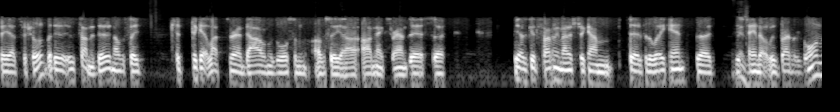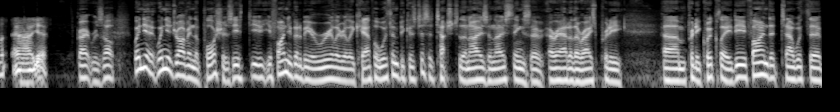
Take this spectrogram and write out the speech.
that's for sure. But it, it was something to do, and obviously to, to, get laps around Darwin was awesome. Obviously, our, our next round there, so yeah, it was good fun. We managed to come third for the weekend, so just teamed up with Bradley Vaughan. Uh, yeah. Great result. When you when you're driving the Porsches, you, you, you find you've got to be really really careful with them because just a touch to the nose and those things are, are out of the race pretty um, pretty quickly. Do you find that uh, with the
